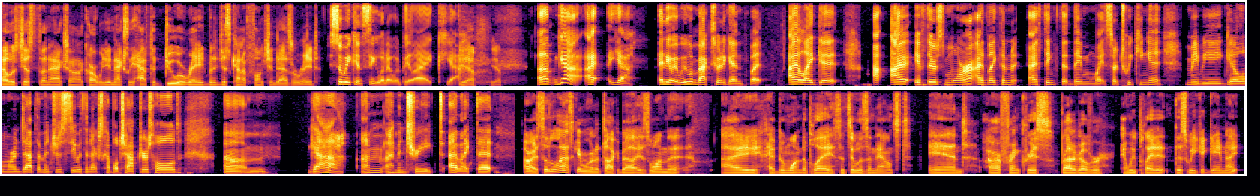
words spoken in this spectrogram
that was just an action on a car. We didn't actually have to do a raid, but it just kind of functioned as a raid. so we could see what it would be like. Yeah. Yeah, yeah. Um, yeah, I yeah. Anyway, we went back to it again, but I like it. I, I if there's more, I'd like them. To, I think that they might start tweaking it, maybe get a little more in depth. I'm interested to see what the next couple chapters hold. Um, yeah, I'm I'm intrigued. I liked it. All right, so the last game we're going to talk about is one that I had been wanting to play since it was announced, and our friend Chris brought it over, and we played it this week at game night,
